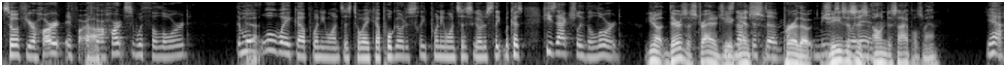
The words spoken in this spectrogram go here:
So if your heart, if, our if ah. our heart's with the Lord, then we'll, Yeah. we'll wake up when He wants us to wake up. We'll go to sleep when He wants us to go to sleep because He's actually the Lord. You know, there's a strategy He's against a prayer though. Jesus' own disciples, man. Yeah,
